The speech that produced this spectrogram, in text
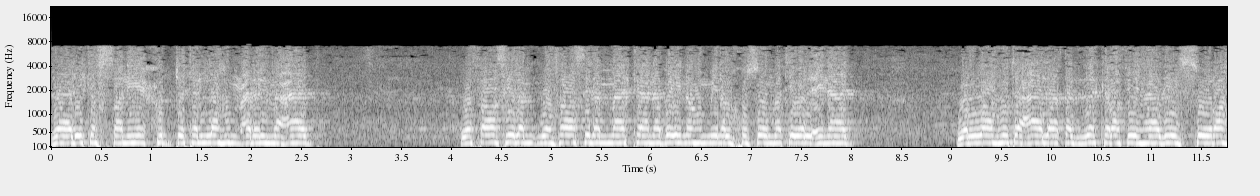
ذلك الصنيع حجة لهم على المعاد. وفاصلا, وفاصلا ما كان بينهم من الخصومة والعناد. والله تعالى قد ذكر في هذه السورة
